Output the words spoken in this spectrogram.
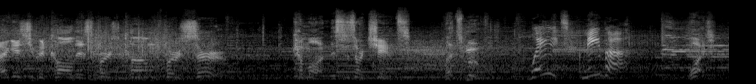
I guess you could call this first come, first serve. Come on, this is our chance. Let's move. Wait, Neba! What?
